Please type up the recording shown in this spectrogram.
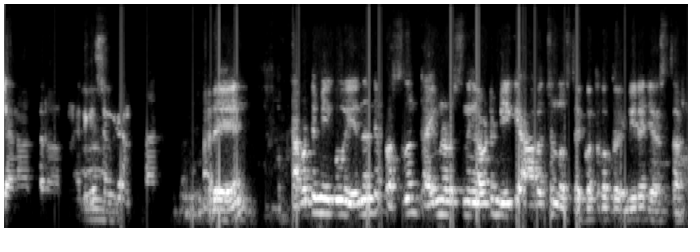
జనవరి తర్వాత. అదే. కాబట్టి మీకు ఏంటంటే ప్రస్తుతం టైం నడుస్తుంది కాబట్టి మీకే ఆలోచనలు వస్తాయి కొత్త కొత్త మీరే చేస్తారు.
